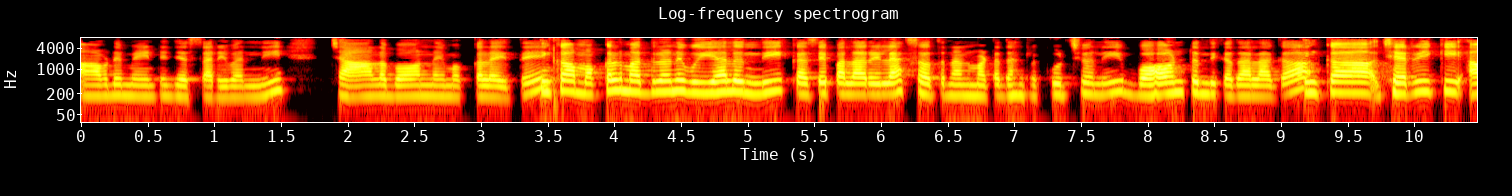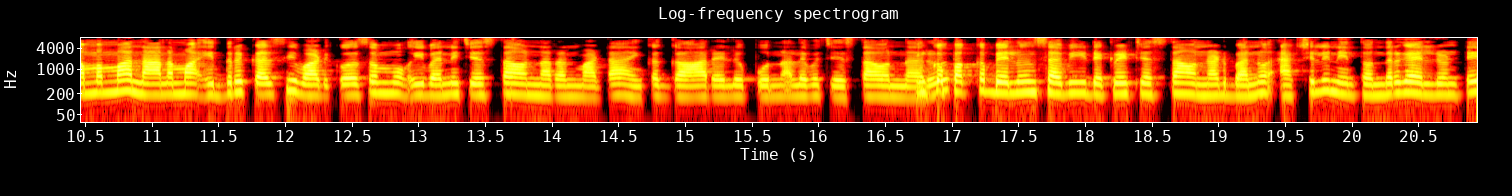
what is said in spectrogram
ఆవిడ మెయింటైన్ చేస్తారు ఇవన్నీ. చాలా బాగున్నాయి మొక్కలైతే. ఇంకా మొక్కల మధ్యలోనే ఉయ్యాలుంది. కాసేపు అలా రిలాక్స్ అవుతున్నాను అనమాట దాంట్లో కూర్చొని. బాగుంటుంది కదా అలాగా. ఇంకా చెర్రీకి అమ్మమ్మ నానమ్మ ఇద్దరు కలిసి వాడి కోసం ఇవన్నీ చేస్తా ఉన్నారనమాట ఇంకా గారెలు పూర్ణాలు ఏవో చేస్తా ఉన్నారు. ఇంకో పక్క బెలూన్స్ అవి డెకరేట్ చేస్తా ఉన్నాడు బన్ను. యాక్చువల్లీ నేను తొందరగా ఎల్లుంటే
